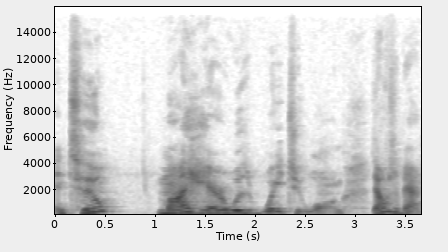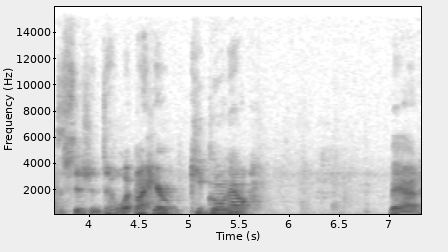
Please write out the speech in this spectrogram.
and two, my hair was way too long. That was a bad decision to let my hair keep going out. Bad.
